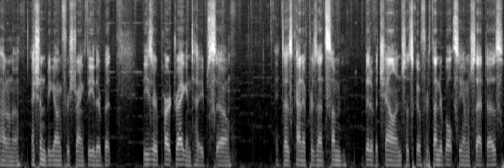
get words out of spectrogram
I don't know. I shouldn't be going for Strength either, but these are part Dragon types, so it does kind of present some bit of a challenge. Let's go for Thunderbolt, see how much that does.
